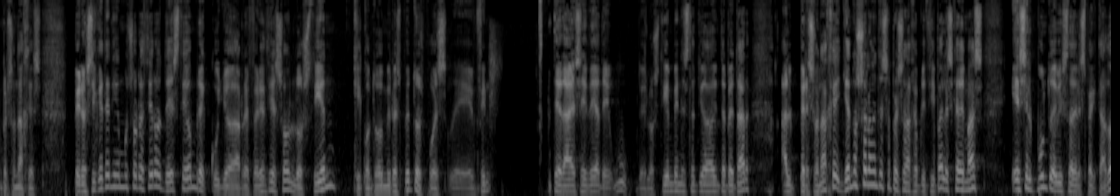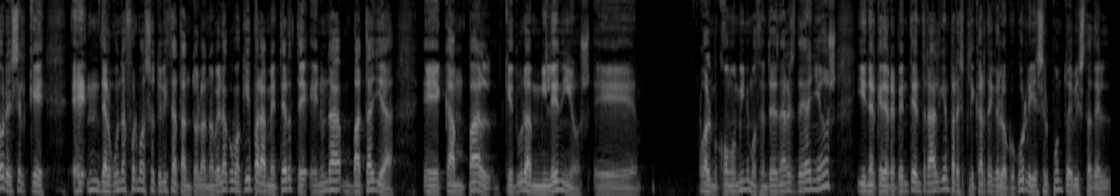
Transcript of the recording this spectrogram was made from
personajes. Pero sí que tenía muchos recelos de este hombre cuya referencia son los 100, que con todos mis respetos, pues, eh, en fin, te da esa idea de, uh, de los 100 bien este tío dado a interpretar al personaje, ya no solamente es el personaje principal, es que además es el punto de vista del espectador, es el que eh, de alguna forma se utiliza tanto la novela como aquí para meterte en una batalla eh, campal que dura milenios. Eh, o como mínimo centenares de años, y en el que de repente entra alguien para explicarte qué es lo que ocurre, y es el punto de vista del,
